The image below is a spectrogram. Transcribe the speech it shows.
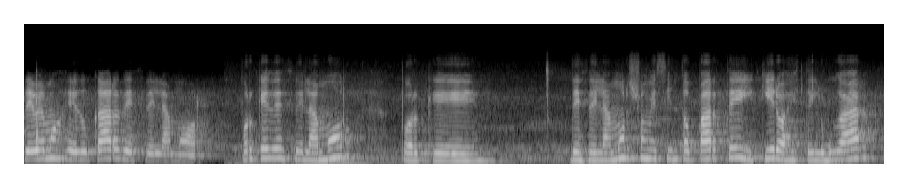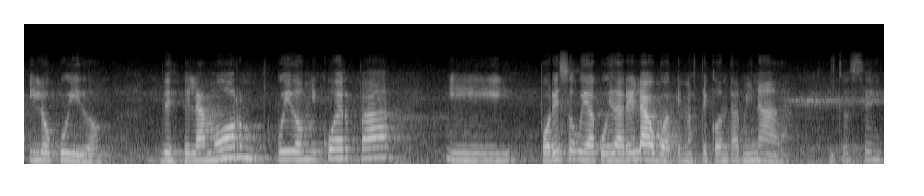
debemos educar desde el amor. ¿Por qué desde el amor? Porque desde el amor yo me siento parte y quiero a este lugar y lo cuido. Desde el amor cuido mi cuerpo y por eso voy a cuidar el agua, que no esté contaminada. Entonces,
